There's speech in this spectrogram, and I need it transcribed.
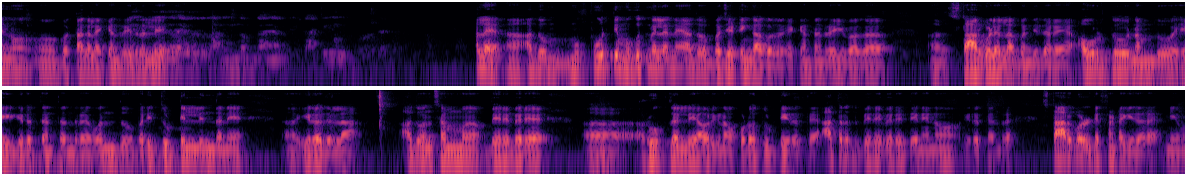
ಏನು ಗೊತ್ತಾಗಲ್ಲ. ಯಾಕೆಂದರೆ ಇದರಲ್ಲಿ ಅಲ್ಲೇ ಅದು ಪೂರ್ತಿ ಮುಗಿದ ಮೇಲೇ ಅದು ಬಜೆಟಿಂಗ್ ಆಗೋದು. ಯಾಕೆಂತಂದರೆ ಇವಾಗ ಸ್ಟಾರ್ಗಳೆಲ್ಲ ಬಂದಿದ್ದಾರೆ. ಅವ್ರದ್ದು ನಮ್ಮದು ಹೇಗಿರುತ್ತೆ ಅಂತಂದರೆ ಒಂದು ಬರೀ ದುಡ್ಡಿಲ್ಲಿಂದನೇ ಇರೋದಿಲ್ಲ. ಅದು ಒಂದು ಸಮ್ ಬೇರೆ ಬೇರೆ ರೂಪದಲ್ಲಿ ಅವ್ರಿಗೆ ನಾವು ಕೊಡೋ ದುಡ್ಡು ಇರುತ್ತೆ. ಆ ಥರದ್ದು ಬೇರೆ ಬೇರೆದು ಏನೇನೋ ಇರುತ್ತೆ. ಅಂದರೆ ಸ್ಟಾರ್ಗಳು ಡಿಫ್ರೆಂಟಾಗಿದ್ದಾರೆ ನೀವು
